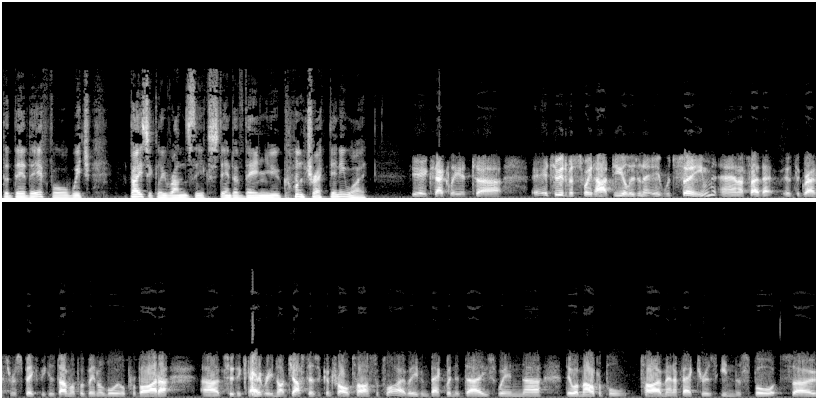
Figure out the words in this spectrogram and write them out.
that they're there for, which basically runs the extent of their new contract anyway. Exactly. It uh, it's a bit of a sweetheart deal, isn't it? It would seem, and I say that with the greatest respect because Dunlop have been a loyal provider uh, to the category, not just as a controlled tyre supplier, but even back when the days when uh, there were multiple tyre manufacturers in the sport. So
